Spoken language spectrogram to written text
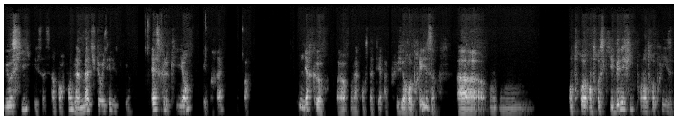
mais aussi, et ça c'est important, de la maturité du client. Est-ce que le client est prêt ou pas? C'est-à-dire que on a constaté à plusieurs reprises euh, entre, entre ce qui est bénéfique pour l'entreprise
